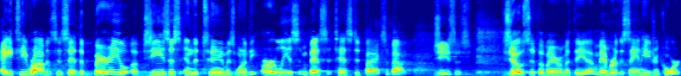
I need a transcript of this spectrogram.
A.T. Robinson said the burial of Jesus in the tomb is one of the earliest and best attested facts about Jesus. Joseph of Arimathea, a member of the Sanhedrin court,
